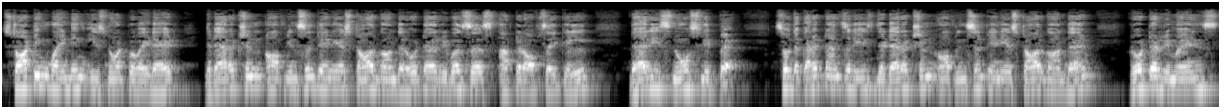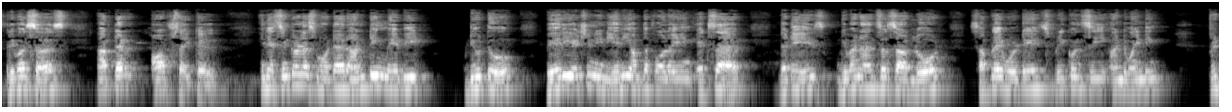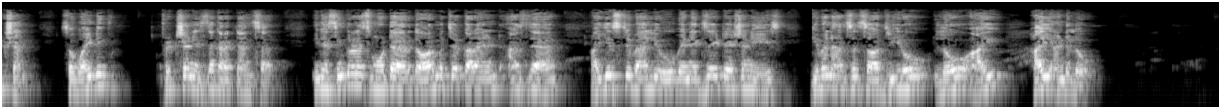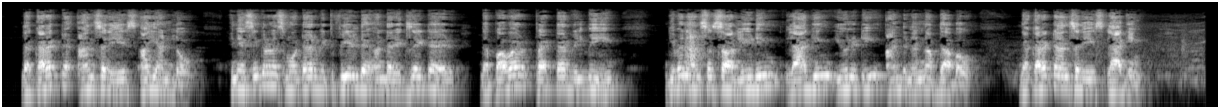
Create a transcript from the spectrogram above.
starting winding is not provided, the direction of instantaneous torque on the rotor reverses after off cycle, there is no slip. So the correct answer is the direction of instantaneous torque on the rotor remains reverses after off cycle. In a synchronous motor, hunting may be due to variation in any of the following except that is given answers are load, supply voltage, frequency and winding friction. So winding friction is the correct answer. In a synchronous motor, the armature current has the highest value when excitation is given answers are 0, low, high, high and low. The correct answer is high and low. In a synchronous motor with field under excited, the power factor will be given answers are leading, lagging, unity and none of the above. The correct answer is lagging.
